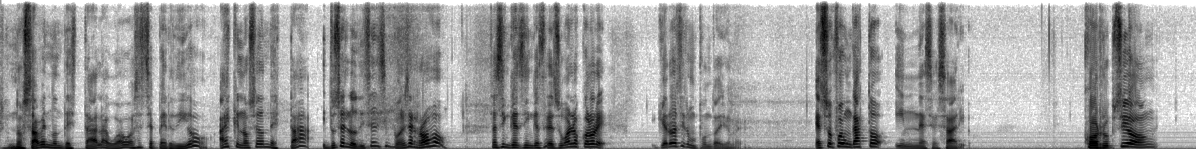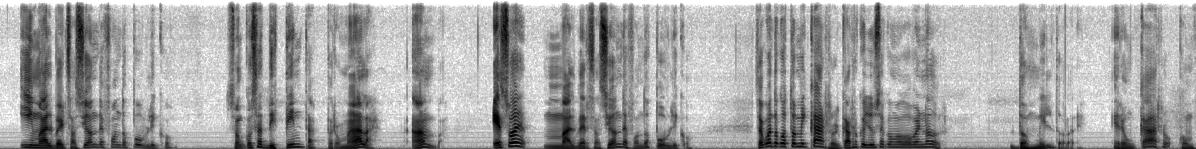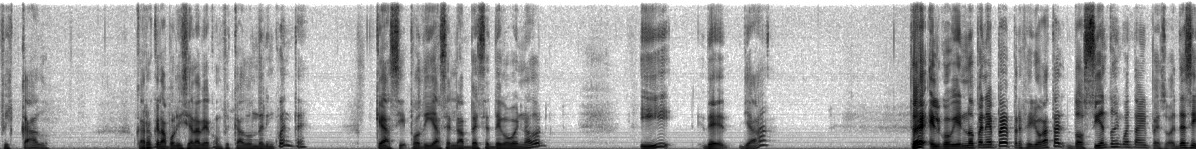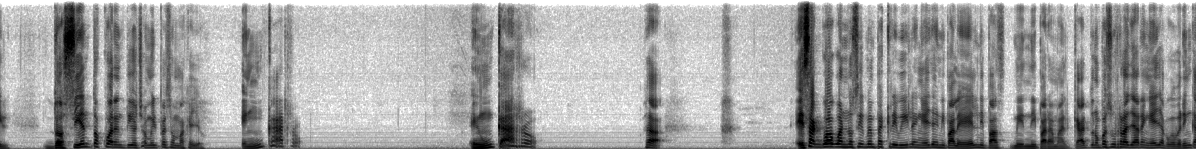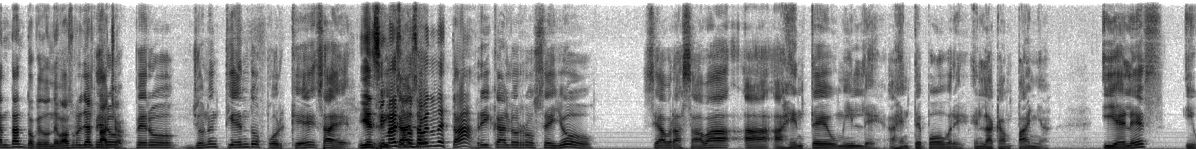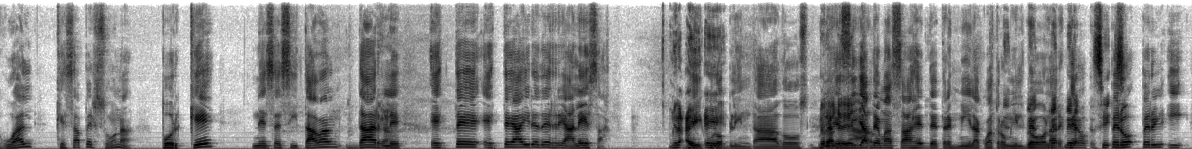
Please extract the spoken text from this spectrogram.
No saben dónde está la guagua, o sea, se perdió. Ah, es que no sé dónde está. Entonces lo dicen sin ponerse rojo. O sea, sin que, sin que se le suban los colores. Quiero decir un punto adicional. Eso fue un gasto innecesario. Corrupción y malversación de fondos públicos son cosas distintas, pero malas, ambas. Eso es malversación de fondos públicos. ¿Sabes cuánto costó mi carro? El carro que yo usé como gobernador. Dos mil dólares. Era un carro confiscado. Un carro que la policía le había confiscado a un delincuente. Que así podía hacer las veces de gobernador. Y de ya. Entonces, el gobierno PNP prefirió gastar 250 mil pesos. Es decir, 248 mil pesos más que yo. En un carro. En un carro. O sea, esas guaguas no sirven para escribir en ellas, ni para leer, ni, para, ni, ni para marcar. Tú no puedes subrayar en ellas porque brincan tanto que donde vas a subrayar tacha. Pero, pero yo no entiendo por qué, ¿sabes? Y encima de eso no Ricardo- saben dónde está. Ricardo Rosselló se abrazaba a, a gente humilde, a gente pobre en la campaña. Y él es igual que esa persona. ¿Por qué necesitaban darle este, este aire de realeza? Mira, Vehículos eh, blindados, mira, eh, eh, de masajes de 3 mil a 4 mil dólares. mira, pero, sí, pero, pero, y, y,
